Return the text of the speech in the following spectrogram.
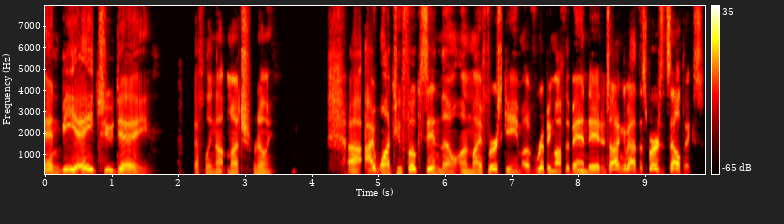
NBA today. Definitely not much, really. Uh, I want to focus in though on my first game of ripping off the band-aid and talking about the Spurs and Celtics.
